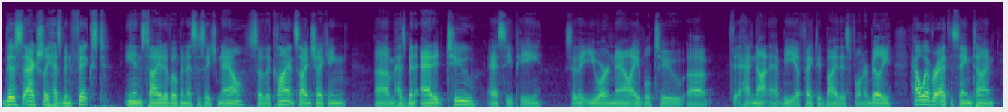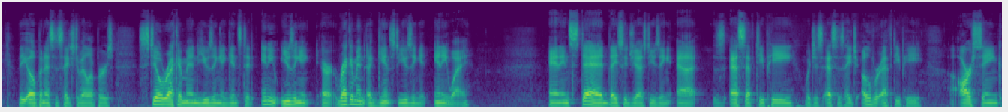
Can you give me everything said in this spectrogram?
this actually has been fixed inside of OpenSSH now. So the client side checking um, has been added to SCP so that you are now able to uh, not be affected by this vulnerability. However, at the same time, the OpenSSH developers still recommend using against it any using it or recommend against using it anyway and instead they suggest using uh, SFTP, which is SSH over FTP, rsync,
